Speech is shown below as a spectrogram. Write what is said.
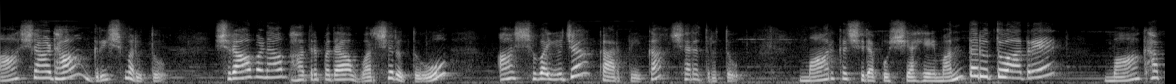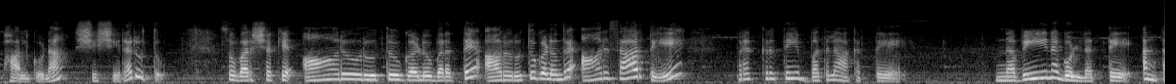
ಆಷಾಢ ಗ್ರೀಷ್ಮ ಋತು, ಶ್ರಾವಣ ಭಾದ್ರಪದ ವರ್ಷ ಋತು ಆಶ್ವಯುಜ ಕಾರ್ತಿಕ ಶರದ್ ಋತು. ಮಾರ್ಗಶಿರ ಪುಷ್ಯ ಹೇಮಂತ ಋತು ಆದರೆ ಮಾಘ ಫಾಲ್ಗುಣ ಶಿಶಿರ ಋತು. ಸೊ ವರ್ಷಕ್ಕೆ ಆರು ಋತುಗಳು ಬರುತ್ತೆ. ಆರು ಋತುಗಳು ಅಂದರೆ ಆರು ಸಾರ್ತಿ ಪ್ರಕೃತಿ ಬದಲಾಗತ್ತೆ, ನವೀನಗೊಳ್ಳತ್ತೆ ಅಂತ.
